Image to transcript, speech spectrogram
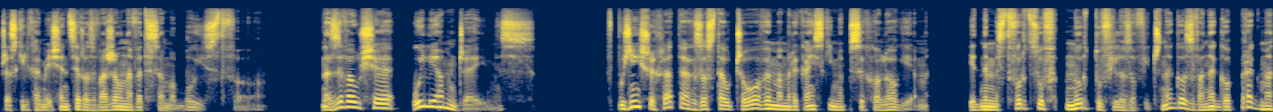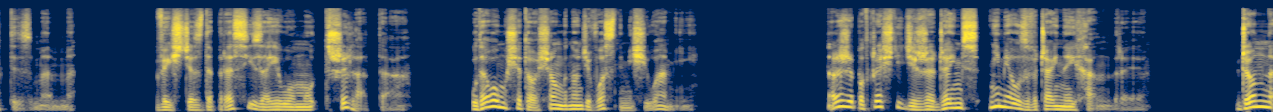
Przez kilka miesięcy rozważał nawet samobójstwo. Nazywał się William James. W późniejszych latach został czołowym amerykańskim psychologiem, jednym z twórców nurtu filozoficznego zwanego pragmatyzmem. Wyjście z depresji zajęło mu trzy lata. Udało mu się to osiągnąć własnymi siłami. Należy podkreślić, że James nie miał zwyczajnej handry. John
